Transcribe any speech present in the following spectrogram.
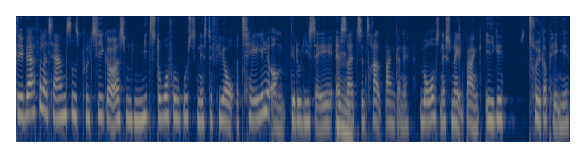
Det er i hvert fald Alternativets politik, og også mit store fokus de næste fire år, at tale om det, du lige sagde, mm. altså at centralbankerne, vores nationalbank, ikke trykker penge.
